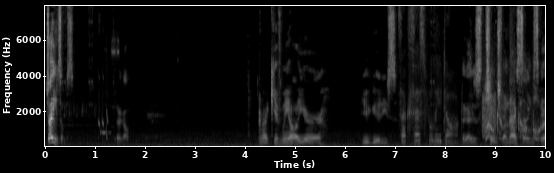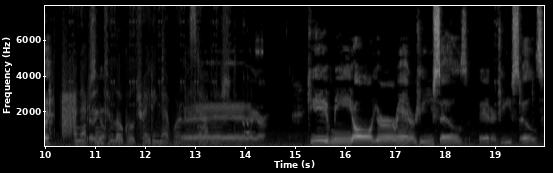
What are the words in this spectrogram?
Jesus. There we go. All right, give me all your your goodies. Successfully docked. I I just changed my mouse settings. Eh. Connection to local trading network established. There you are. Give me all your energy cells, energy cells,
